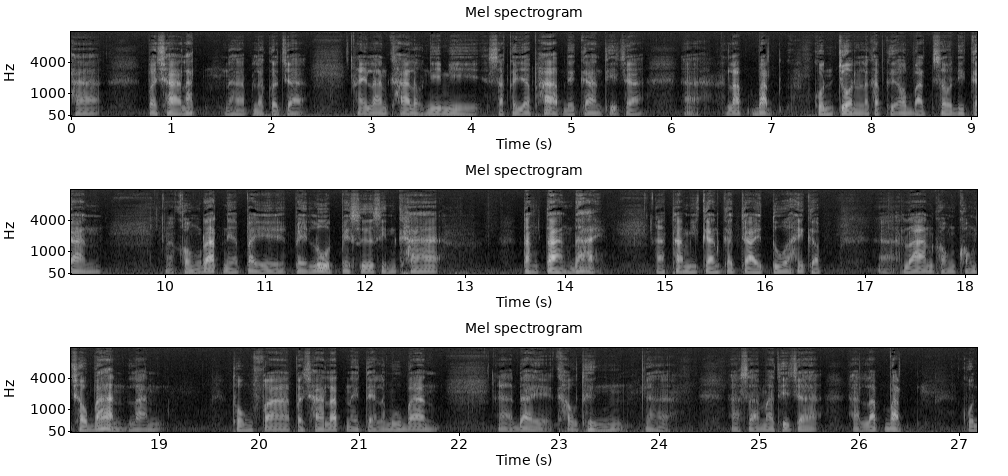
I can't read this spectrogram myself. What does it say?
ค้าประชารัฐนะครับ แล้วก็จะให้ร้านค้าเหล่านี้มีศักยภาพในการที่จะรับบัตรคนจนแล้วครับ คือเอาบัตรสวัสดิการของรัฐเนี่ยไปไปรูดไปซื้อสินค้าต่างๆได้ ถ้ามีการกระจายตัวให้กับร้านของของชาวบ้าน ร้านธงฟ้าประชารัฐในแต่ละหมู่บ้านได้เข้าถึงนะฮะสามารถที่จะรับบัตรคน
